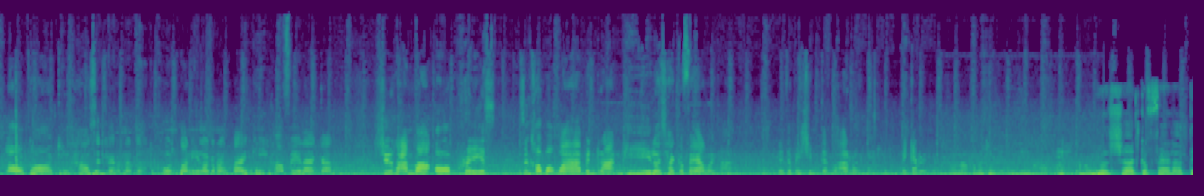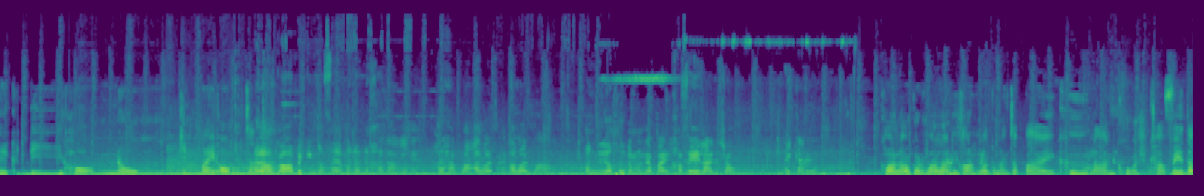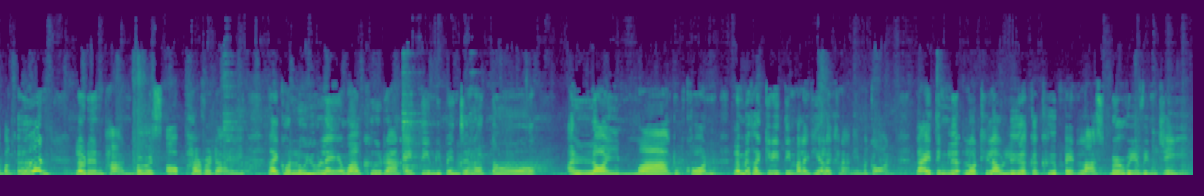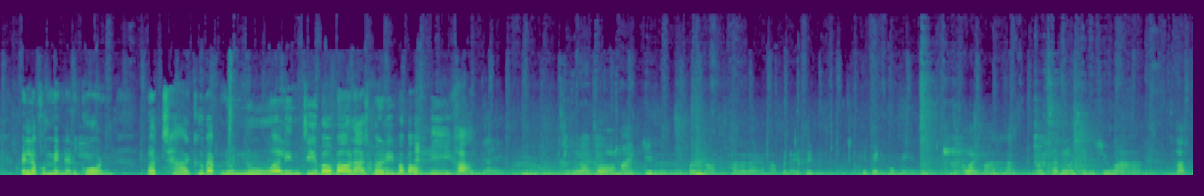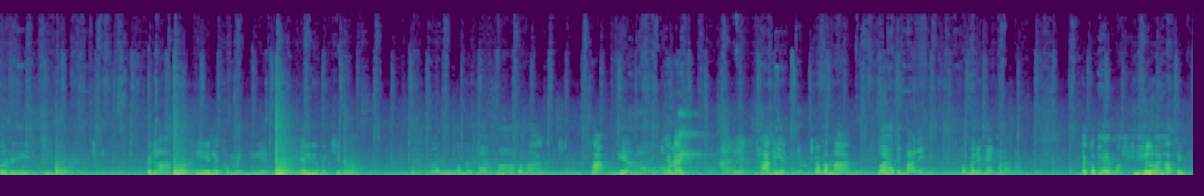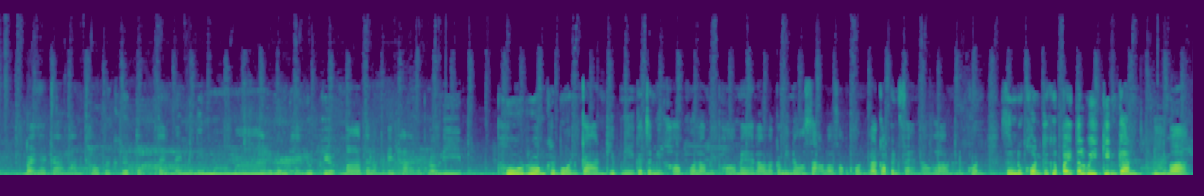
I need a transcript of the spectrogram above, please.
เราก็กินข้าวเสร็จแล้วนะจ๊ะทุกคนตอนนี้เรากำลังไปที่คาเฟ่แรกกัน ชื่อร้านว่า All Press ซึ่งเขาบอกว่าเป็นร้านที่รสชาติกาแฟอร่อยมากเดี๋ยวจะไปชิมกันว่าอร่อยไหม ไปกัน แล้วเราก็มาถึงแล้วนี่เอ๊ะทำไมรสชาติกาแฟลาเต้คือดี หอมนม กลิ่นไม่ออกเลยจ้า แล้วเราก็ไปกินกาแฟมาแล้วนะคะร้านนี้ถ้าถามว่าอร่อยไหมอร่อยมาก ตอนนี้ก็คือกำลังจะไปคาเฟ่ร้านที่สองไปกัน ขอเล่าก่อนว่าร้านที่สองที่เรากำลังจะไปคือร้านโคชคาเฟ่แต่บังเอิญเราเดินผ่าน Birds of Paradise หลายคนรู้อยู่แล้วว่าคือร้านไอติมที่เป็นเจลาโต้ อร่อยมากทุกคน เราไม่เคยกินไอติมอะไรที่อร่อยขนาดนี้มาก่อน และไอติมเลือกรสที่เราเลือกก็คือเป็น raspberry ringy เป็นแล้วคอมเมนต์นะทุกคน รสชาติคือแบบนัวๆลิ้นจี่เบาๆ raspberry เบาๆดีค่ะ เราก็มากินเบิร์ดออฟพาราไดค่ะเป็นไอติมที่เป็นโฮมเมดอร่อยมากรสชาติที่เรากินชื่อว่าราสเบอร์รี่ลินจีเป็นร้านรสที่เลคคอมเมนต์ที่นี่ทุกคนอย่าลืมมากินนะก็หนึ่งก็ไม่แพงมากประมาณ สามเหรียญใช่ไหมห้าเหรียญห้าเหรียญก็ประมาณร้อยห้าสิบบาทเอง ก็ไม่ได้แพงขนาดนั้น แต่ก็แพงว่ะยี่ร้อยห้าสิบบรรยากาศร้านเขาก็คือตกแต่งได้มินิมอลมากมุมถ่ายรูปเยอะมาก แต่เราไม่ได้ถ่ายนะเพราะเรารีบ ผู้ร่วมขบวนการทริปนี้ก็จะมีครอบครัวเรามีพ่อแม่เรา แล้วก็มีน้องสาวเราสองคน แล้วก็เป็นแฟนน้องเรานะทุกคน ซึ่งทุกคนก็คือไปตะลุยกินกันดีมาก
